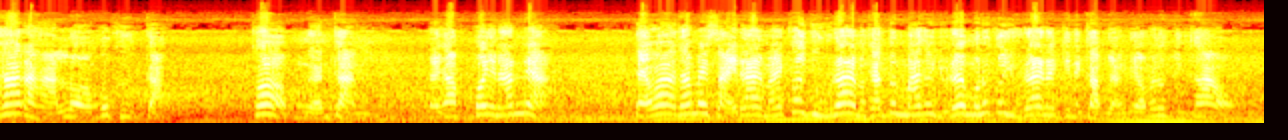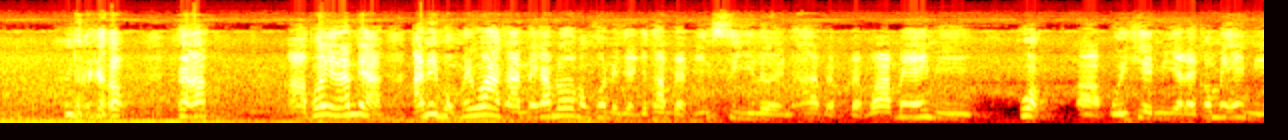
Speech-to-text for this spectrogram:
ธาตุอาหารรองก็คือกับ ก็เหมือนกันนะครับเพราะฉะนั้นเนี่ยแต่ว่าถ้าไม่ใส่ได้ไหมก็อยู่ได้เหมือนกันต้นไม้ก็อยู่ได้มนุษย์ก็อยู่ได้นะกินกับอย่างเดียวไม่ต้องกินข้าวนะครับนะเพราะฉะนั้นเนี่ยอันนี้ผมไม่ว่ากันนะครับแล้วบางคนเนี่ยอยากจะทำแบบอินทรีย์เลยนะฮะแบบแบบว่าไม่ให้มีพวกปุ๋ยเคมีอะไรก็ไม่ให้มี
